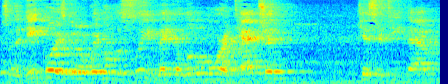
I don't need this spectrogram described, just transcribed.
So the decoy is going to wiggle the sleeve, make a little more attention. Kiss your teeth at him.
